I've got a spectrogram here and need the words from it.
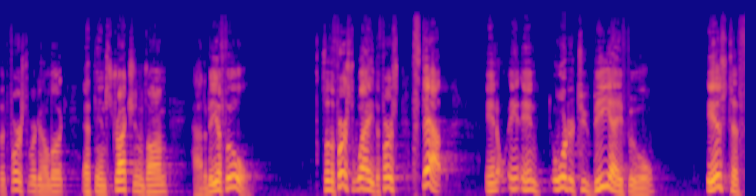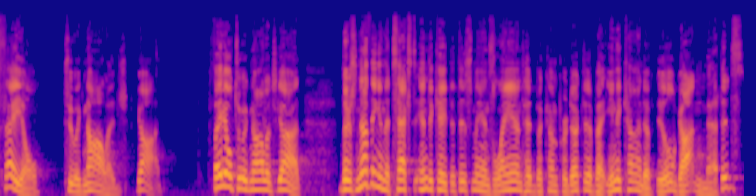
but first we're going to look at the instructions on how to be a fool. So, the first way, the first step in, in, in order to be a fool is to fail to acknowledge God. Fail to acknowledge God. There's nothing in the text to indicate that this man's land had become productive by any kind of ill gotten methods.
